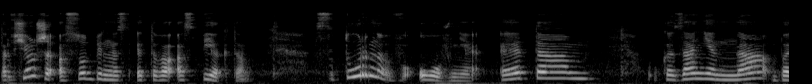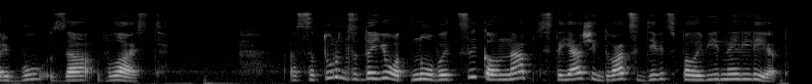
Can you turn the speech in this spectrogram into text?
Так в чем же особенность этого аспекта? Сатурн в Овне – это указание на борьбу за власть. Сатурн задает новый цикл на предстоящих 29,5 лет.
